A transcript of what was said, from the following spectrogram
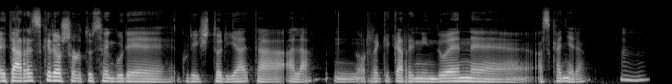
Eta arrezkero sortu zen gure gure historia eta hala, mm, horrek ekarri ninduen e, azkainera. Mhm.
